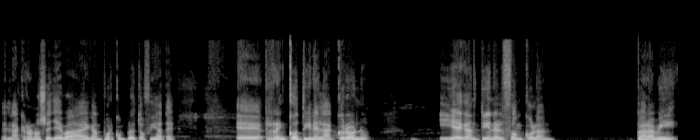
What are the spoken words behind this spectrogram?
La crono se lleva a Egan por completo. Fíjate, eh, Renko tiene la crono y Egan tiene el Zoncolan. Para mí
